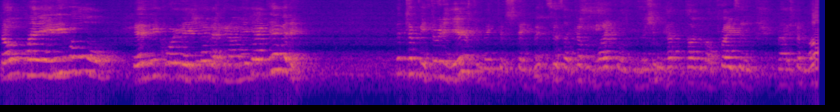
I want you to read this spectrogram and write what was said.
don't play any role in the coordination of economic activity. It took me 30 years to make this statement. Since I come from Michael's position, you have to talk about prices, and I spent a lot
